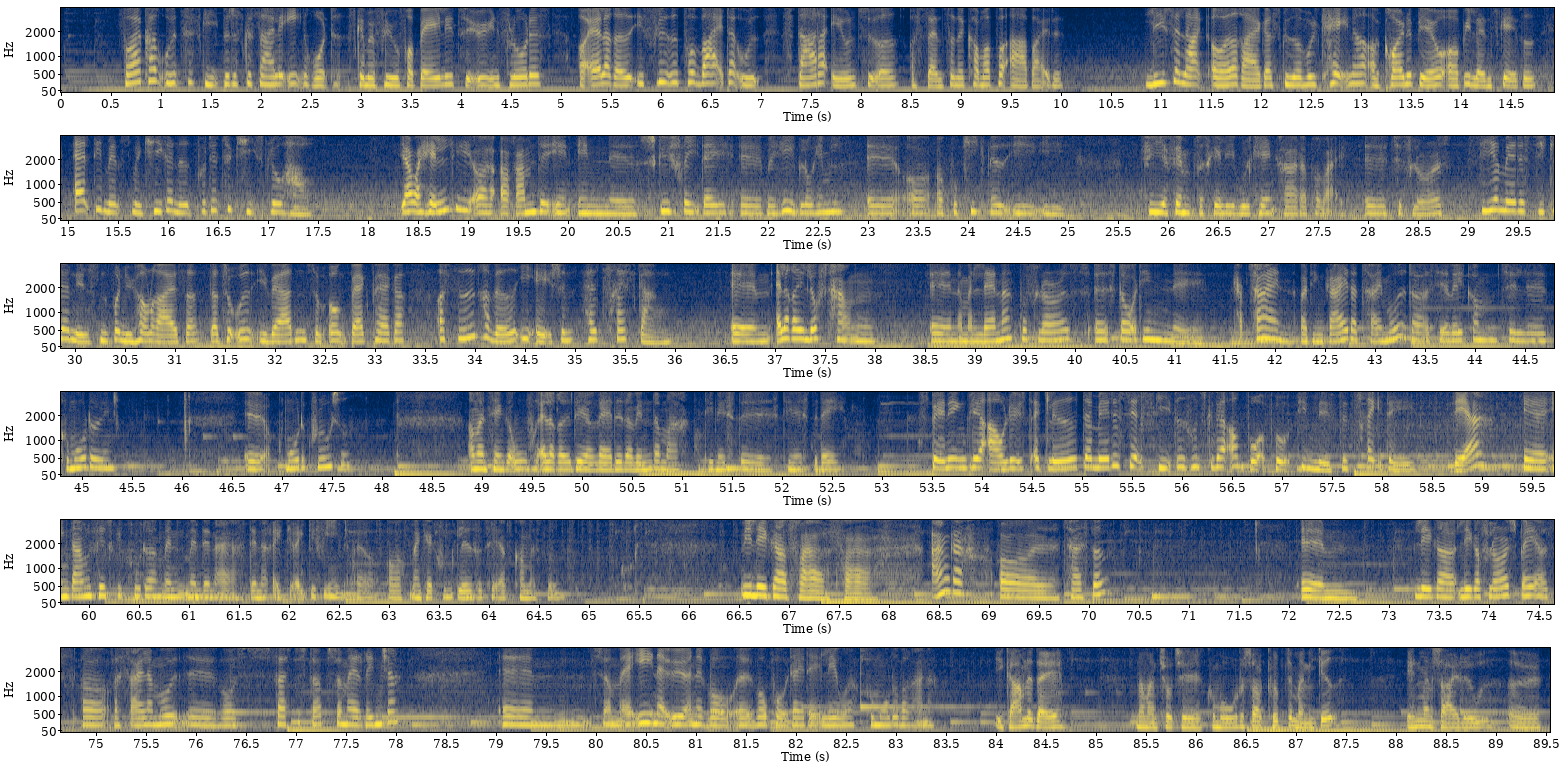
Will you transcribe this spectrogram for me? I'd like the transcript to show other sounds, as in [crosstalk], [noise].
For at komme ud til skibet, der skal sejle en rundt, skal man flyve fra Bali til øen Flores, og allerede i flyet på vej derud starter eventyret, og sanserne kommer på arbejde. Lige så langt øjet rækker skyder vulkaner og grønne bjerge op i landskabet, alt imens man kigger ned på det turkisblå hav. Jeg var heldig at, at ramte en, en uh, skyfri dag uh, med helt blå himmel uh, og, og kunne kigge ned i, i fire-fem forskellige vulkankrater på vej uh, til Flores. Siger Mette Sigler Nielsen fra Nyhavn Rejser, der tog ud i verden som ung backpacker og siden har været i Asien 50 gange. Uh, allerede i lufthavnen Øh, når man lander på Flores, øh, står din øh, kaptajn og din guide og tager imod dig og siger velkommen til Komodoøen og Komodo Cruiset. Og man tænker, uh, allerede der, hvad er det, der venter mig de næste, de næste dage? Spændingen bliver afløst af glæde, da Mette ser skibet, hun skal være ombord på de næste tre dage. Det er øh, en gammel fiskekutter, men, men den, er, den er rigtig, rigtig fin, og, og man kan kun glæde sig til at komme afsted. Vi ligger fra, fra anker og øh, tager afsted. Øhm, ligger, ligger Flores bag os og, og sejler mod øh, vores første stop, som er Rinja, øh, som er en af øerne, hvor, øh, hvorpå der i dag lever komodo-varaner. I gamle dage, når man tog til Komodo, så købte man en ged, inden man sejlede ud. Øh,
